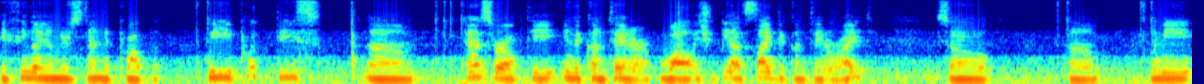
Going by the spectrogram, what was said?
I think I understand the problem we put this um, answer of t in the container while it should be outside the container, right? So um, let me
